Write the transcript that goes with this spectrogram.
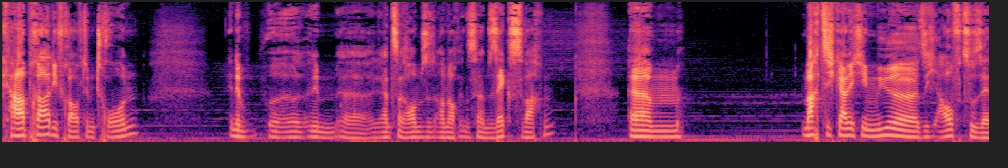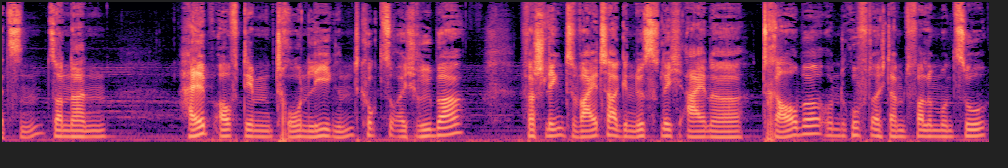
Capra, die Frau auf dem Thron, in dem, äh, in dem äh, ganzen Raum sind auch noch insgesamt sechs Wachen, ähm, macht sich gar nicht die Mühe, sich aufzusetzen, sondern halb auf dem Thron liegend, guckt zu euch rüber verschlingt weiter genüsslich eine Traube und ruft euch dann mit vollem Mund zu.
